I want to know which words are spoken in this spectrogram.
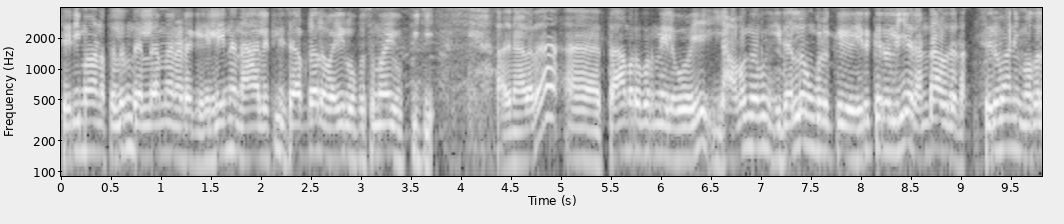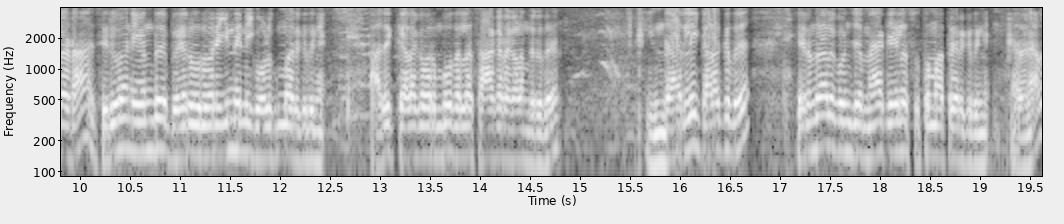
செரிமானத்திலிருந்து எல்லாமே நடக்கும் இல்லைன்னா நாலு இட்லி சாப்பிட்டாலும் வயிறு உப்பசமாயி உப்பிக்கு. அதனால தான் தாமிரபரணியில் போய் அவங்க இதெல்லாம் உங்களுக்கு இருக்கிறதுலையே ரெண்டாவது இடம். சிறுவாணி முதலிடம் சிறுவாணி வந்து பேரூர் வரைக்கும் இன்னைக்கு ஒழுக்கமாக இருக்குதுங்க. அது கிழக்கு வரும்போது எல்லாம் சாக்கடை கலந்துருது. இந்த ஆறுலையும் கலக்குது. இருந்தாலும் கொஞ்சம் மேக்கையில சுத்தமாக தான் இருக்குதுங்க அதனால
